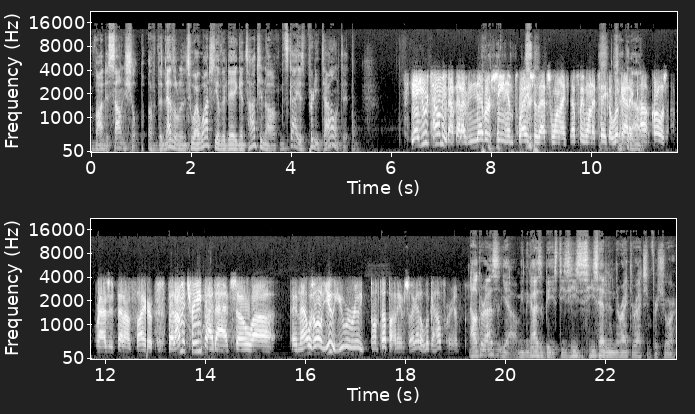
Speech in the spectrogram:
van de Zandschulp of the Netherlands, who I watched the other day against Khachanov. This guy is pretty talented. Yeah, you were telling me about that. I've never seen him play, so that's one I definitely want to take a look Check at. It, it. Carlos Alcaraz has been on fire, but I'm intrigued by that. So. uh and that was all you. You were really pumped up on him, so I got to look out for him. Alcaraz, yeah, I mean the guy's a beast. He's he's he's headed in the right direction for sure.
